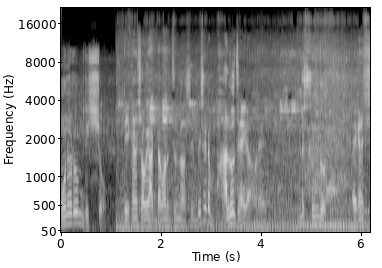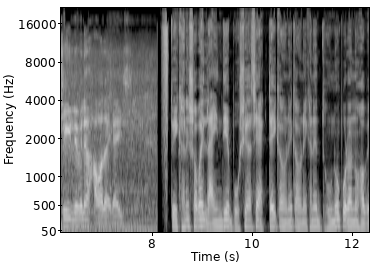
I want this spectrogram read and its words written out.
মনোরম দৃশ্য। তো এখানে সবাই আড্ডা মারার জন্য আসে। বেশ একটা ভালো জায়গা মানে বেশ সুন্দর। এখানে সেই লেভেলের হাওয়া দেয় গাইজ তো এখানে সবাই লাইন দিয়ে বসে আছে একটাই কারণে, কারণ এখানে ধুনো পোড়ানো হবে।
